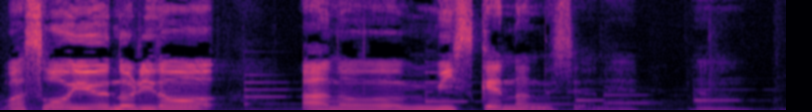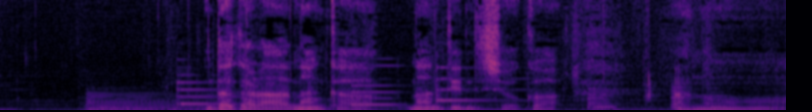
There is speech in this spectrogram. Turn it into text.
まあそういうノリのあのミスケンなんですよね。うん。だからなんかなんて言うんでしょうか。あの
